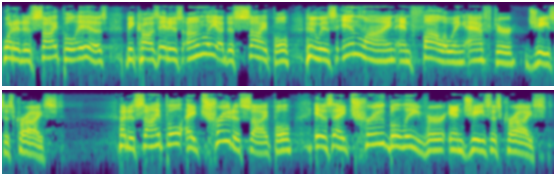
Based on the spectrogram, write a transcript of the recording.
what a disciple is because it is only a disciple who is in line and following after Jesus Christ. A disciple, a true disciple, is a true believer in Jesus Christ.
